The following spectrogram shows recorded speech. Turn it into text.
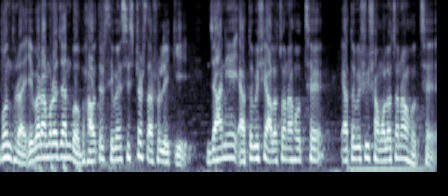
বন্ধুরা, এবার আমরা জানব ভারতের সেভেন সিস্টার্স আসলে কি? যা নিয়ে এত বেশি আলোচনা হচ্ছে, এত বেশি সমালোচনাও হচ্ছে।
